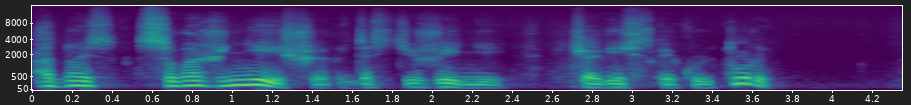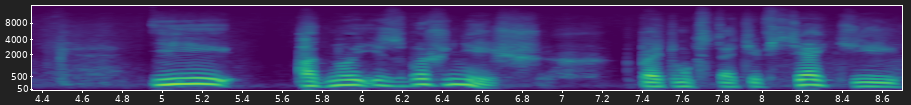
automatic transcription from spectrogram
одно из сложнейших достижений человеческой культуры и одно из важнейших. Поэтому, кстати, всякие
